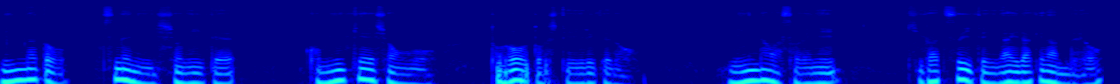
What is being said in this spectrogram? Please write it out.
みんなと常に一緒にいてコミュニケーションを取ろうとしているけどみんなはそれに気がついていないだけなんだよ。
